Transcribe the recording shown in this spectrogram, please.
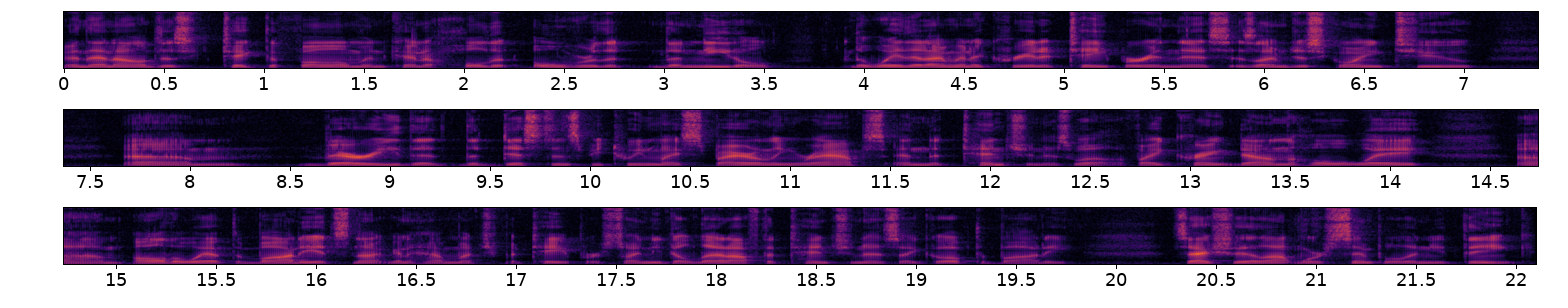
And then I'll just take the foam and kind of hold it over the, the needle. The way that I'm going to create a taper in this is I'm just going to um, vary the, the distance between my spiraling wraps and the tension as well. If I crank down the whole way um, all the way up the body, it's not going to have much of a taper. So I need to let off the tension as I go up the body. It's actually a lot more simple than you'd think.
